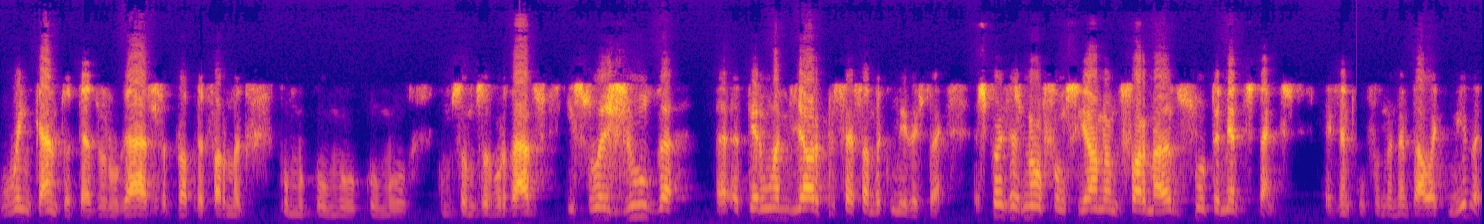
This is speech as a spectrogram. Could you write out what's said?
o encanto até dos lugares, a própria forma como, como, como, como somos abordados, isso ajuda a, a, ter uma melhor percepção da comida. Isto é, as coisas não funcionam de forma absolutamente distantes. É evidente que o fundamental é a comida,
